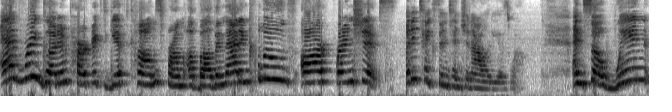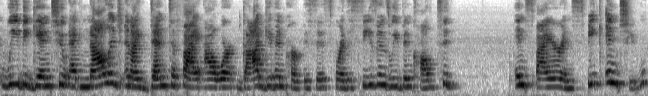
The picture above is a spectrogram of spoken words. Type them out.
Every good and perfect gift comes from above, and that includes our friendships. But it takes intentionality as well. And so when we begin to acknowledge and identify our God given purposes for the seasons we've been called to inspire and speak into,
